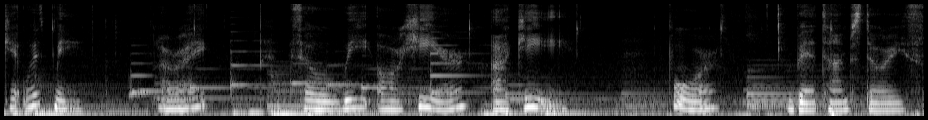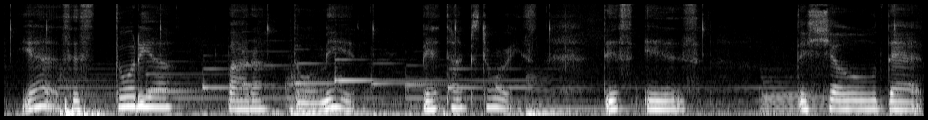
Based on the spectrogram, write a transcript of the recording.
get with me. All right. So we are here, aquí, for bedtime stories. Yes, historia para dormir bedtime stories. This is the show that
